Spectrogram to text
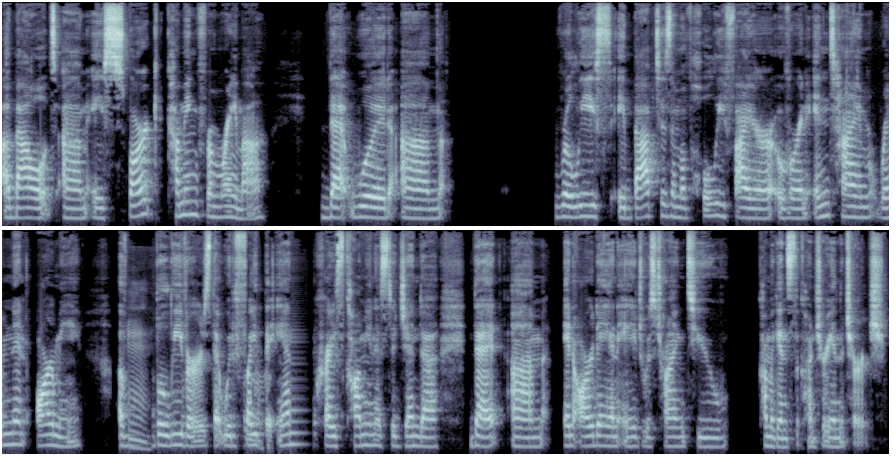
about um, a spark coming from Rhema that would um, release a baptism of holy fire over an end time remnant army of mm. believers that would fight the antichrist communist agenda that um, in our day and age was trying to come against the country and the church.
